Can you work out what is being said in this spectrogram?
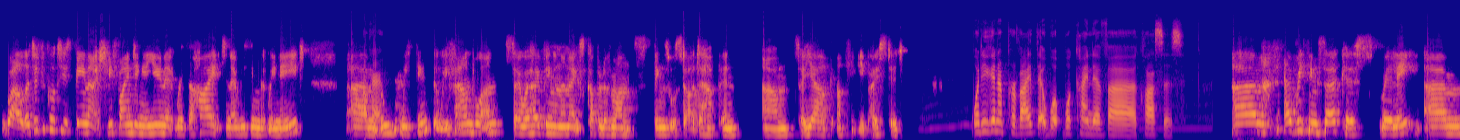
well, the difficulty has been actually finding a unit with the height and everything that we need. Um, okay. we, think that we found one, so we're hoping in the next couple of months things will start to happen. Um, so yeah, I'll, I'll, keep you posted. What are you going to provide? That what what kind of uh, classes? Um, everything circus, really. Um,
